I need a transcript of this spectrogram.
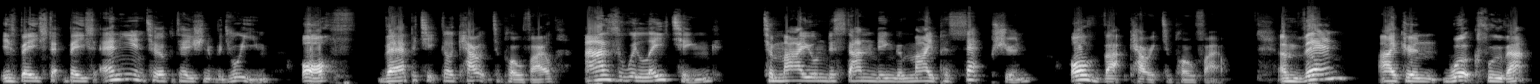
is base, base any interpretation of the dream off their particular character profile as relating to my understanding and my perception of that character profile. And then I can work through that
